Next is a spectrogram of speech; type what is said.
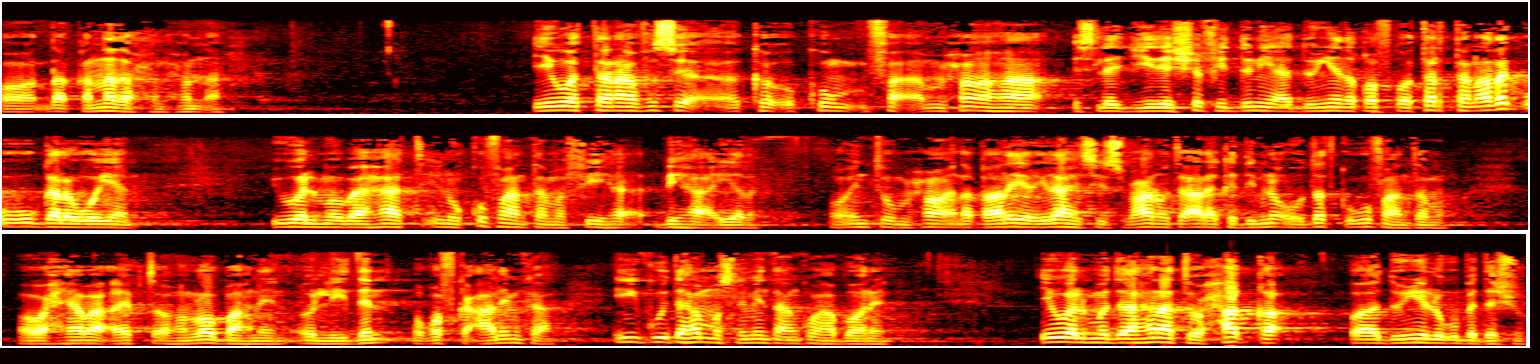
oo dhaqanada xunxun ah iyo watanaafusi muxuu ahaa isla jiidasho fi dunya adduunyada qofka oo tartan adag uu u galo weeyaan iyo almubaahaat inuu ku faantamo fiiha biha iyada oo intuu muxuu aha dhaqaalo yar ilahay siiy subxana wa kadibna uu dadka ugu faantamo waa waxyaabaha ceebta oon loo baahnayn oo liidan oo qofka caalimka ah guud ahaan muslimiinta aan ku habooneen iyo almudaahanatu xaqa oo adduunyo lagu bedasho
